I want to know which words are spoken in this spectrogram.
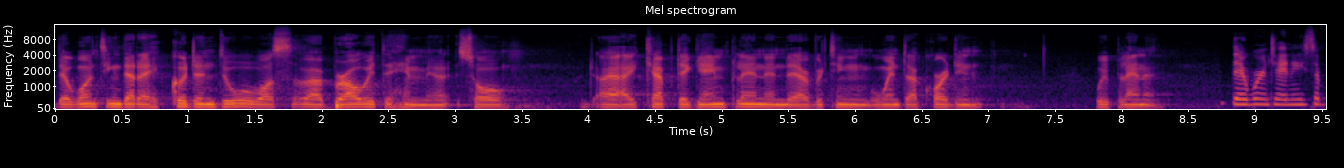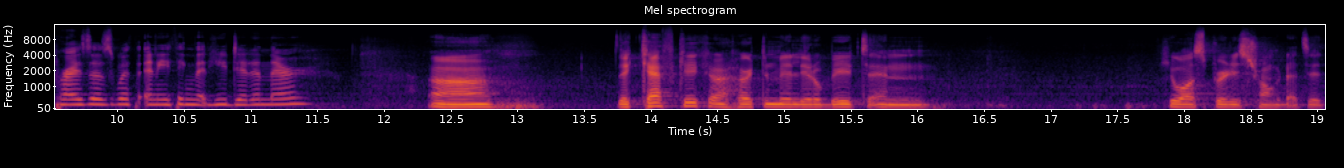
the one thing that I couldn't do was uh, brawl with him. So I, I kept the game plan, and everything went according we planned. There weren't any surprises with anything that he did in there. Uh, the calf kick hurt me a little bit, and he was pretty strong. That's it.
